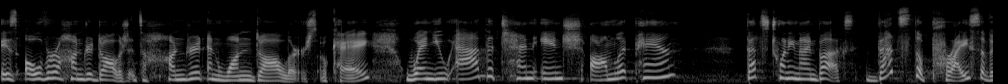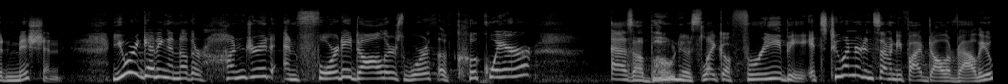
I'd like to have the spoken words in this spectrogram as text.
is over $100. It's $101, okay? When you add the 10 inch omelet pan, that's 29 bucks. That's the price of admission. You are getting another $140 worth of cookware as a bonus, like a freebie. It's $275 value.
